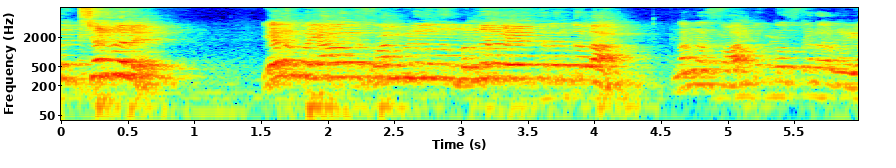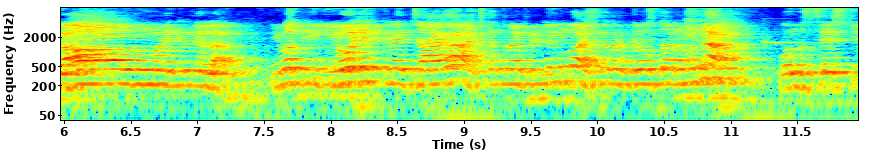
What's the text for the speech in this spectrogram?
ತಕ್ಷಣದಲ್ಲೇ. ಏನಪ್ಪ ಯಾವಾಗ ಸ್ವಾಮಿಗಳು ನಾನು ಬಂದಾಗ ಹೇಳ್ತಿರಂತಲ್ಲ ನನ್ನ ಸ್ವಾರ್ಥಕ್ಕೋಸ್ಕರ ನಾನು ಯಾವುದು ಮಾಡಿಕೊಂಡಿಲ್ಲ. ಇವತ್ತು ಏಳು ಎಕರೆ ಜಾಗ ಅಷ್ಟಕತ್ರ ಬಿಲ್ಡಿಂಗು ಅಷ್ಟಕತ್ರ ದೇವಸ್ಥಾನವನ್ನ ಒಂದು ಸೃಷ್ಟಿ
